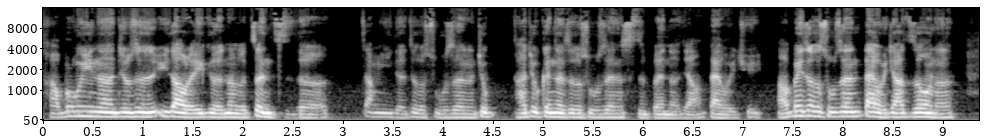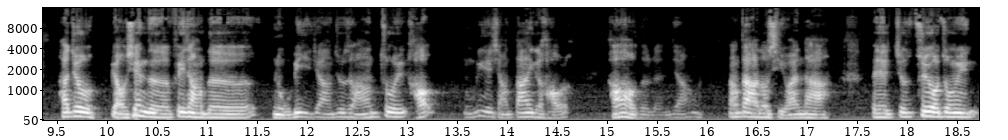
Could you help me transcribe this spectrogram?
好不容易呢，就是遇到了一个那个正直的仗义的这个书生，就他就跟着这个书生私奔了，这样带回去，然后被这个书生带回家之后呢，他就表现的非常的努力，这样就是好像做好努力的想当一个好好好的人这样。让大家都喜欢他，而且就最后终于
